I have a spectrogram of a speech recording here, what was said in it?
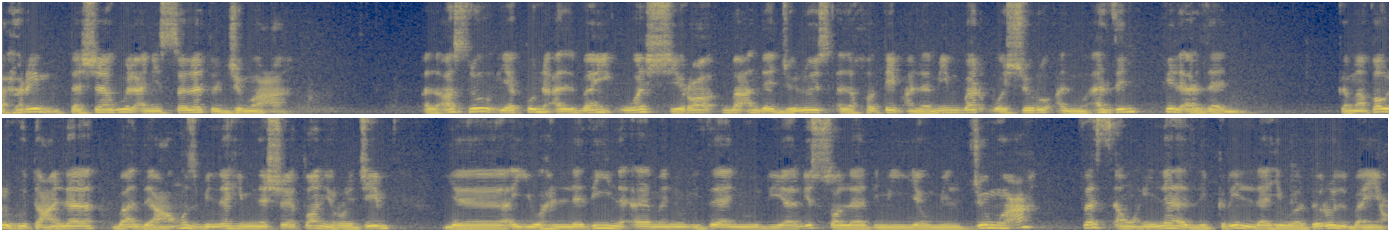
تحريم التشاغل عن الصلاة الجمعة. الأصل يكون البيع والشراء بعد جلوس الخطيب على المنبر وشروع المؤذن في الأذان. كما قوله تعالى بعد أعوذ بالله من الشيطان الرجيم. يا أيها الذين آمنوا إذا نودي للصلاة من يوم الجمعة فاسعوا إلى ذكر الله وذروا البيع.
